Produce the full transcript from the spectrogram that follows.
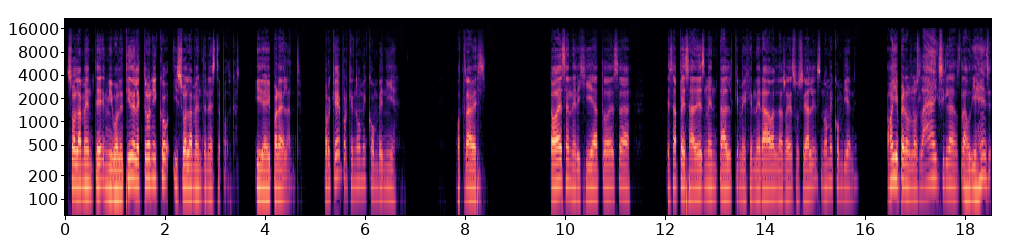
solamente en mi boletín electrónico y solamente en este podcast. Y de ahí para adelante. ¿Por qué? Porque no me convenía. Otra vez toda esa energía, toda esa, esa pesadez mental que me generaban las redes sociales, no me conviene. Oye, pero los likes y la, la audiencia,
